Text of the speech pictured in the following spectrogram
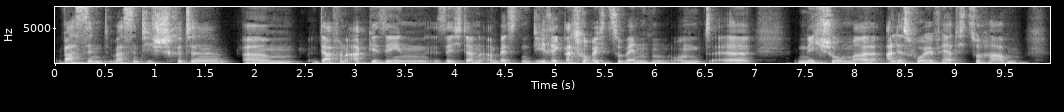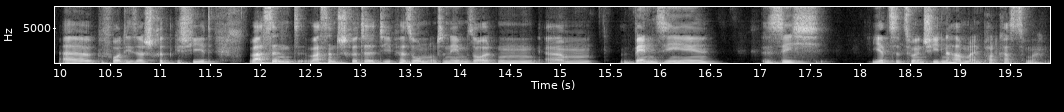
was sind, was sind die Schritte, ähm, davon abgesehen, sich dann am besten direkt an euch zu wenden und äh, nicht schon mal alles vorher fertig zu haben, äh, bevor dieser Schritt geschieht? Was sind, was sind Schritte, die Personen unternehmen sollten, ähm, wenn sie sich jetzt dazu entschieden haben, einen Podcast zu machen?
